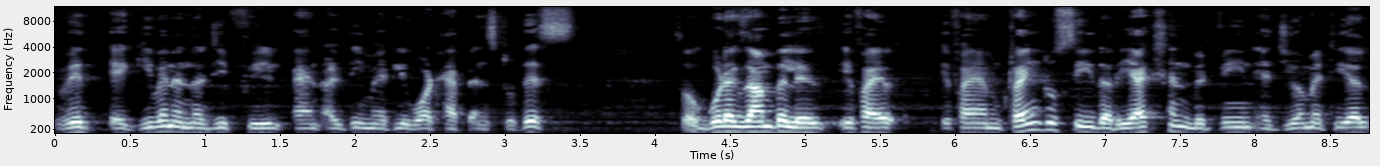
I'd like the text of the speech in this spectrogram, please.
with a given energy field and ultimately what happens to this. So, good example is if I if I am trying to see the reaction between a geomaterial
